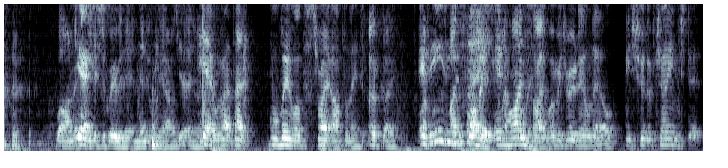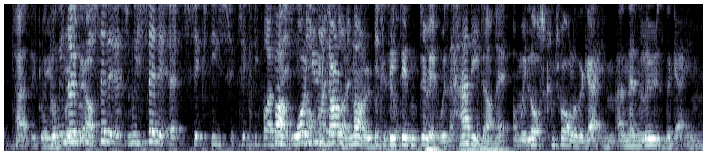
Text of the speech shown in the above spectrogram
well, unless Yes. we disagree with it, and then it'll be ours. Yeah. Anyway. Yeah, without doubt. We'll move on straight after this. Okay. It's I- easy I to promise, say in I hindsight promise. when we drew nil nil, he should have changed it tactically But and we know switched but it we up. said it. At, we said it at 60, 65 But minutes. It's what not you hindsight. don't know It's because he didn't do it was had he done it and we lost control of the game and then lose the game,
